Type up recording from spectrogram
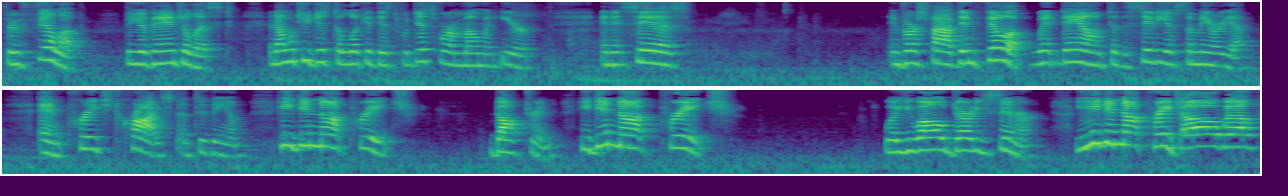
through Philip, the evangelist. And I want you just to look at this for just for a moment here. And it says in verse 5 Then Philip went down to the city of Samaria and preached Christ unto them. He did not preach doctrine, he did not preach, well, you old dirty sinner. He did not preach, oh, well,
